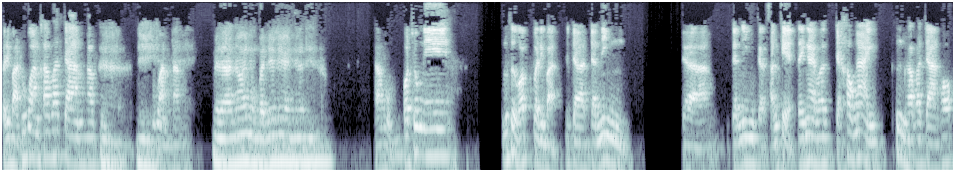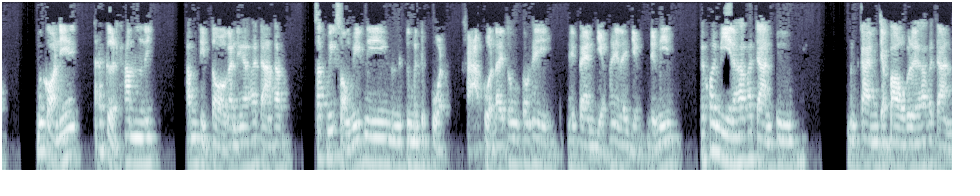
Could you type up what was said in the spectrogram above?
ปฏิบัติทุกวันครับอาจารย์ครับทุกวันครับ เวลาน้อยลงไปเรื่อยๆนะเนี่ยครับผมเพราะช่วงนี้ รู้สึกว่าปฏิบัติจะจะนิ่ง จะ จะนิ่งจะสังเกตได้ง่ายว่าจะเข้าง่ายขึ้นครับ อาจารย์เพราะเมื่อก่อนนี้ถ้าเกิดทำทำติดต่อกันนี่ครับอาจารย์ครับ สักวิคสองวิคนี้มันคือมันจะปวดขาปวดอะไรต้องต้องให้ให้แฟนเหยียบให้อะไรเหยียบเดี๋ยวนี้ไม่ค่อยมีแล้วครับ อาจารย์คือ มันกลายมันจะเบาไปเลยครับ อาจารย์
